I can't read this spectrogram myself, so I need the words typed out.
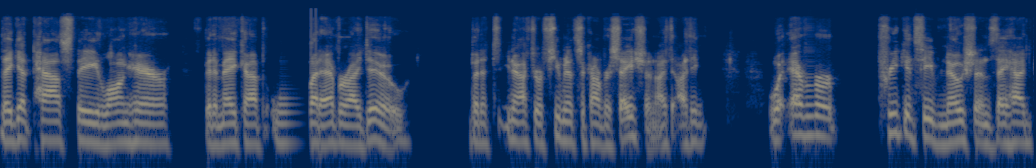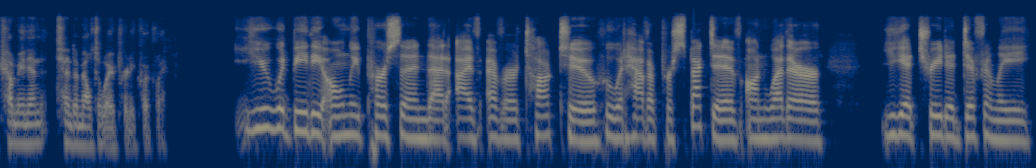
they get past the long hair, bit of makeup, whatever I do, but it's you know after a few minutes of conversation I, th- I think whatever preconceived notions they had coming in tend to melt away pretty quickly you would be the only person that I've ever talked to who would have a perspective on whether you get treated differently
